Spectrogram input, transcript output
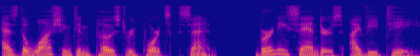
As The Washington Post reports, Sen. Bernie Sanders IVT,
